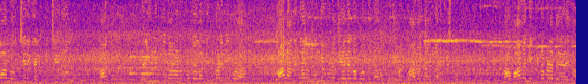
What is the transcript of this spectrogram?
వాళ్ళు వచ్చి గెలిపించేందుకు మాకు వెలుగు నింపుతారు అనుకుంటే కానీ ఇప్పటికీ కూడా వాళ్ళ అధికారం నుండి కూడా చేయలేకపోతున్నారు. ఇది మాకు బాధాకరంగా అనిపిస్తుంది. మా బాధ మీకు వినపడదే లేదా?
